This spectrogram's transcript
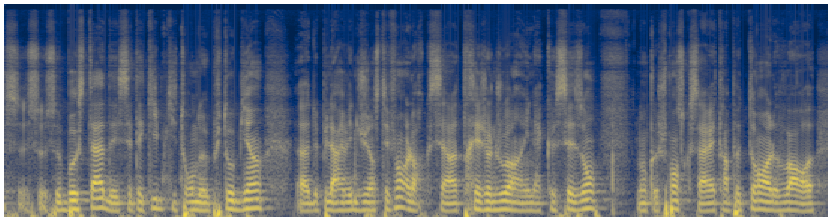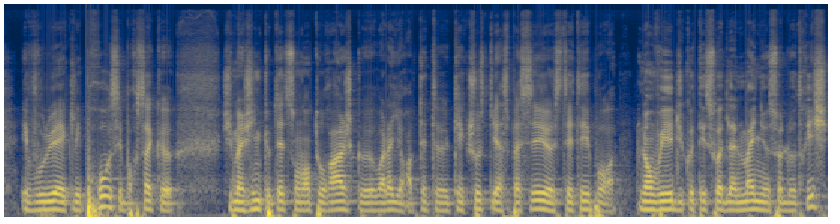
ce, ce, beau stade et cette équipe qui tourne plutôt bien depuis l'arrivée de Julien Stéphane, alors que c'est un très jeune joueur. Hein, il n'a que 16 ans. Donc je pense que ça va être un peu de temps à le voir euh, évoluer avec les pros. C'est pour ça que j'imagine que peut-être son entourage, que voilà, il y aura peut-être euh, quelque chose qui va se passer euh, cet été pour l'envoyer du côté soit de l'Allemagne, soit de l'Autriche.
